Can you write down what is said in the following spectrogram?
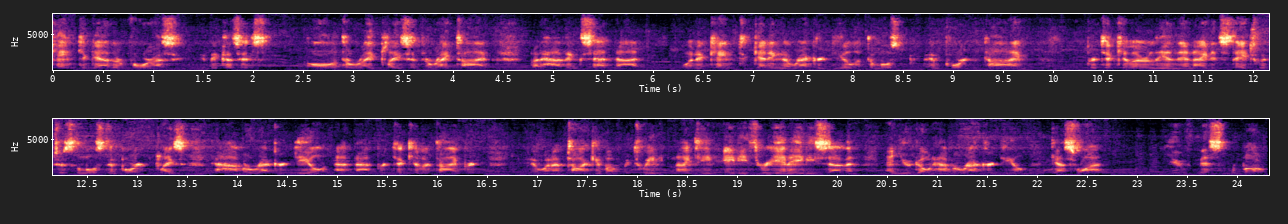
came together for us because it's all at the right place at the right time. But having said that, when it came to getting the record deal at the most important time, particularly in the United States, which was the most important place to have a record deal at that particular time, per- you know, when I'm talking about between 1983 and 87, and you don't have a record deal, guess what? You've missed the boat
